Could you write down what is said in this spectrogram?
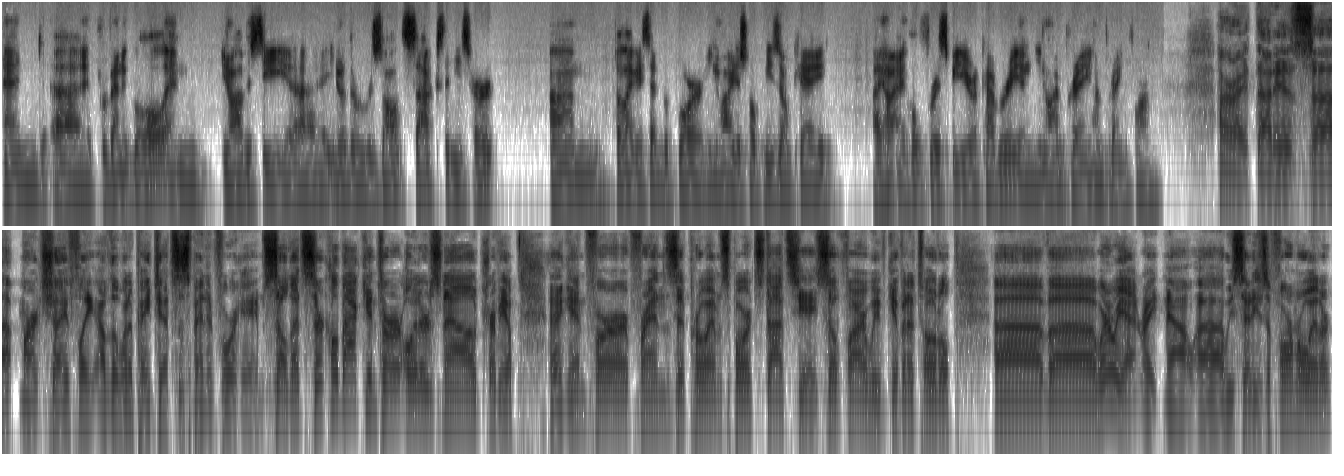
and uh, prevent a goal. And you know obviously uh, you know the result sucks that he's hurt. Um, but like I said before you know I just hope he's okay. I, I hope for a speedy recovery and you know I'm praying I'm praying for him all right, that is uh, Mark Scheifele of the Winnipeg Jets, suspended four games. So let's circle back into our Oilers Now trivia. Again, for our friends at ProAmSports.ca. So far, we've given a total of, uh, where are we at right now? Uh, we said he's a former Oiler.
